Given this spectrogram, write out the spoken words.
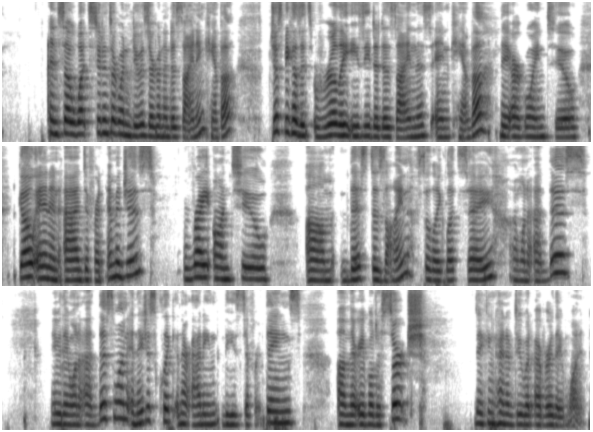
And so what students are going to do is they're going to design in Canva. Just because it's really easy to design this in Canva, they are going to go in and add different images right onto um, this design. So like, let's say I want to add this Maybe they want to add this one and they just click and they're adding these different things. Um, they're able to search. They can kind of do whatever they want.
